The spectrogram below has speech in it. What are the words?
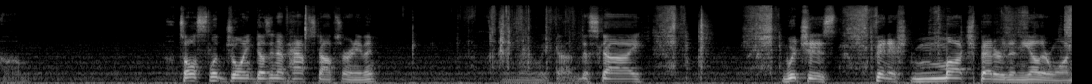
Um, it's all slip joint, doesn't have half stops or anything. And then we've got this guy, which is finished much better than the other one.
